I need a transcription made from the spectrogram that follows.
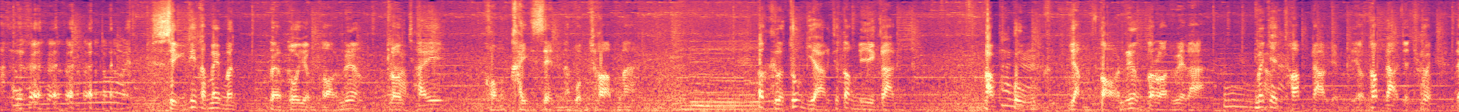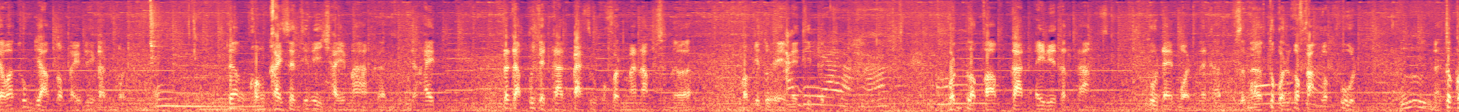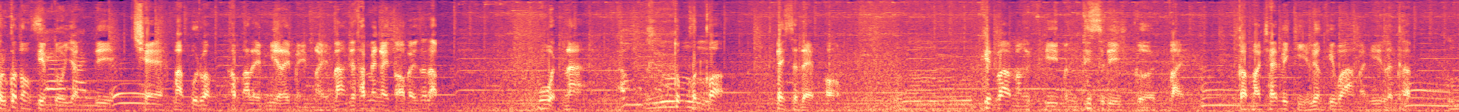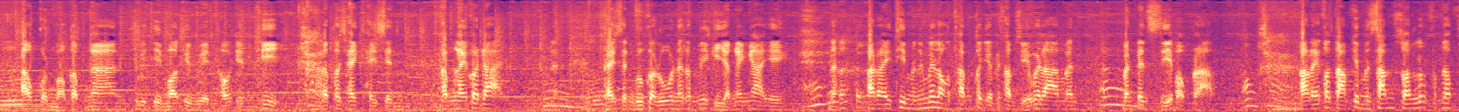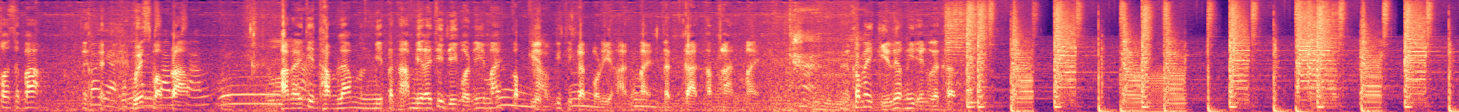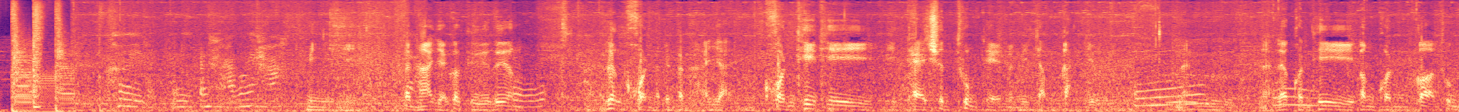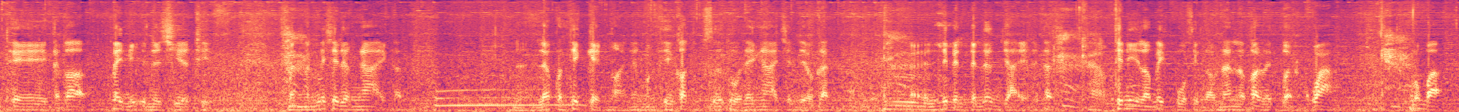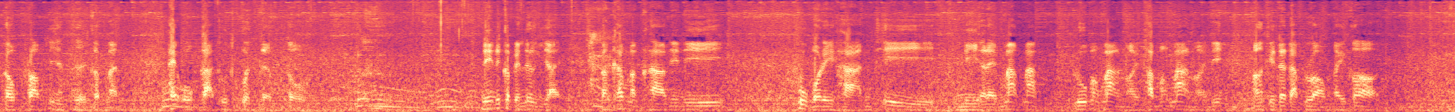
สิ่งที่ทำให้มันเติบโตอย่างต่อเนื่อง เราใช้ของไคเซนนะผมชอบมากอืม ก็คือทุกอย่างจะต้องมีการปรับปรุงอย่างต่อเนื่องตลอดเวลา ไม่ใช่ท็อปดาวน์อย่างเดียวท็อปดาวน์จะช่วย แต่ว่าทุกอย่างต้องไปด้วยกันหมดเรื่องของไคเซนที่นี่ใช้มากครับจะให้ระดับผู้จัดการ 80 กว่าคนมานำเสนอความคิดตัวเองไอในเดีที่เป็นยเหรอคะผลประกอบการไอเดียต่างๆ พูดได้หมดนะครับ เสนอทุกคนก็ฟังก็พูดอืมนะทุกคนก็ต้องเตรียมตัวอย่างดี แชร์มาพูดว่าทำอะไรมีอะไรใหม่ๆบ้างจะทำยังไงต่อไปสำหรับงวดหน้าอ๋อค่ะทุกคนก็ ได้แสดงออกอืมคิดว่าบางทีมันทฤษฎีเกินไป กลับมาใช้ไม่กี่เรื่องที่ว่ามานี้แหละครับ เอาคนเหมาะกับงานที่วิธี motivate เขาเต็มที่ค่ะแล้วก็ใช้ไคเซนทำไงก็ได้นะไคเซนคุณก็รู้นะครับไม่กี่อย่างง่าย ๆ เองนะอะไรที่มันไม่ลองทำก็อย่าไปทำเสียเวลามันเออมันเป็นเสียเปล่าอ๋อค่ะๆอะไรก็ตามที่มันซ้ำซ้อนลดความซับซ้อนซะบ้างก็อย่าไปเวสเปล่าซ้ำๆ อืมๆอะไรที่ทำแล้วมันมีปัญหา มีอะไรที่ดีกว่านี้ไหมอืมก็เปลี่ยนวิธีการบริหารใหม่จัดการทำงานใหม่ค่ะก็ไม่กี่เรื่องนี้เองเลยครับเคยแบบมีปัญหาบ้างไหมคะมีมีปัญหาใหญ่ก็คือเรื่องอืมเรื่องคนน่ะเป็นปัญหาใหญ่ คนที่ที่มีแพชชั่นทุ่มเทมันมีจำกัดอยู่อืมนะนะแล้วคนที่บางคนก็ทุ่มเทแต่ก็ไม่มีอินเ i ชียที มันมันไม่ใช่เรื่องง่ายครับนะแล้วคนที่เก่งหน่อยเนี่ยบางทีก็ถูกซื้อตัวได้ง่ายเช่นเดียวกันเอ่อนี่เป็นเป็นเรื่องใหญ่นะครับค่ะครับ ที่นี่เราไม่กลัวสิ่งเหล่านั้น เราก็เลยเปิดกว้างค่ะบอกว่าเราพร้อมที่จะเผชิญกับมัน ให้โอกาสทุกๆคนเติบโตอืมอืมนี่นี่ก็เป็นเรื่องใหญ่ ค่ะบางครั้งบางคราวนี่นี่ผู้บริหารที่มีอะไรมากๆ รู้มากๆหน่อยทำมากๆหน่อยนี่บางทีระดับรองไปก็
